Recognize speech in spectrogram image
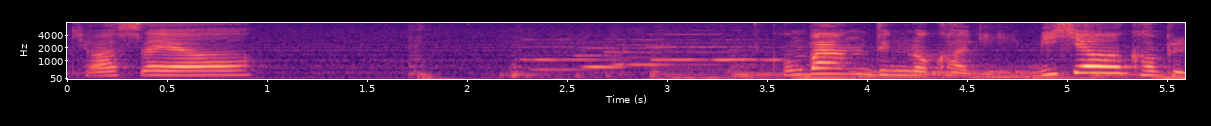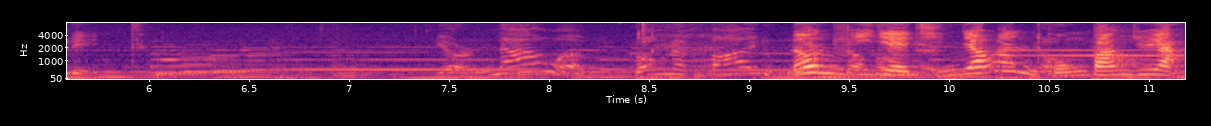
좋았어요. 공방 등록하기 미션 컴플리트. 넌 이제 진정한 공방주야.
